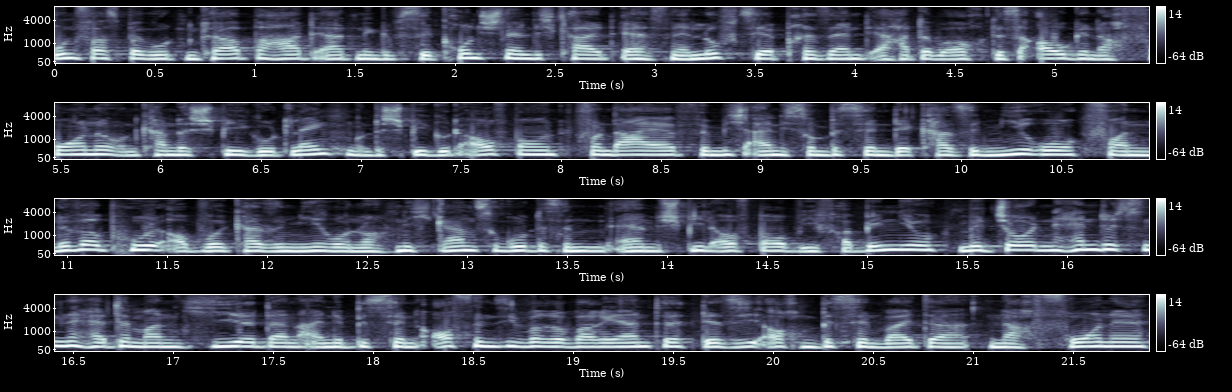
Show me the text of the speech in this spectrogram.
unfassbar guten Körper hat, er hat eine gewisse Grundschnelligkeit, er ist in der Luft sehr präsent, er hat aber auch das Auge nach vorne und kann das Spiel gut lenken und das Spiel gut aufbauen. Von daher für mich eigentlich so ein bisschen der Casemiro von Liverpool, obwohl Casemiro noch nicht ganz so gut ist im ähm, Spielaufbau wie Fabinho. Mit Jordan Henderson hätte man hier dann eine bisschen offensivere Variante, der sich auch ein bisschen weiter nach vorne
